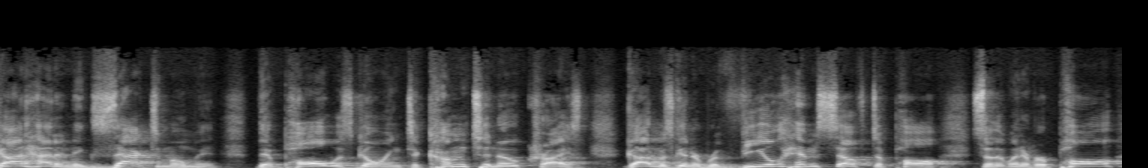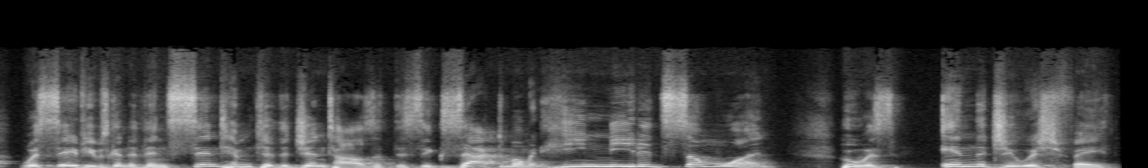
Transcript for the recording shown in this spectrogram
God had an exact moment that Paul was going to come to know Christ. God was going to reveal himself to Paul so that whenever Paul was saved, he was going to then send him to the Gentiles at this exact moment. He needed someone who was in the Jewish faith,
